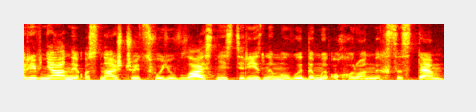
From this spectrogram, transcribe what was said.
Рівняни оснащують свою власність різними видами охоронних систем.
